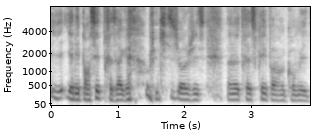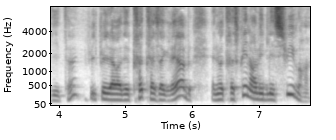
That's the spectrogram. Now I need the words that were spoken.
il y a des pensées très agréables qui surgissent dans notre esprit pendant qu'on médite. Hein. Il peut y avoir des très très agréables et notre esprit a envie de les suivre.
